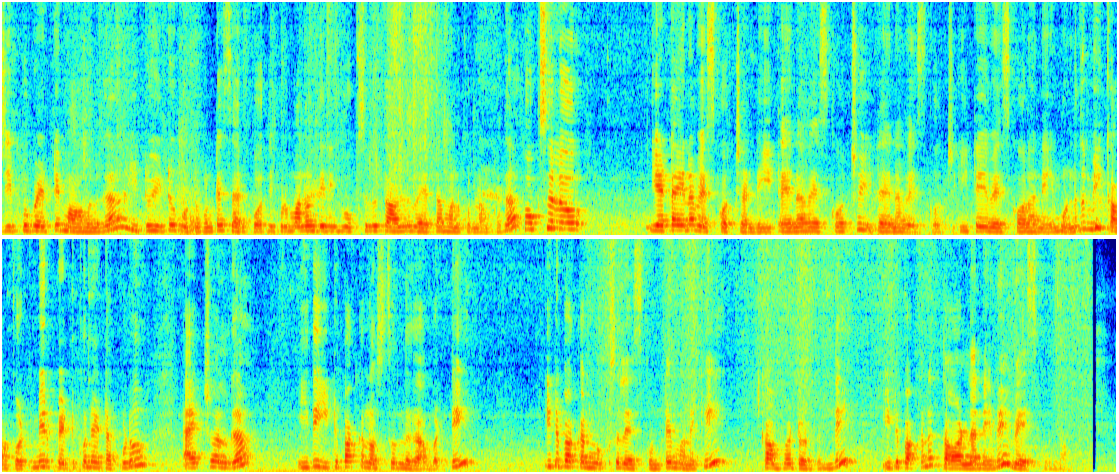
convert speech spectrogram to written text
జిప్పు పెట్టి మామూలుగా ఇటు ఇటు కుట్టుకుంటే సరిపోద్ది. ఇప్పుడు మనం దీనికి హుక్స్లు తాళ్ళు వేద్దాం అనుకున్నాం కదా. హుక్స్లు ఎటైనా వేసుకోవచ్చండి. ఇటైనా వేసుకోవచ్చు ఇటైనా వేసుకోవచ్చు. ఇటే వేసుకోవాలని ఏమి ఉండదు. మీ కంఫర్ట్. మీరు పెట్టుకునేటప్పుడు యాక్చువల్గా ఇది ఇటు పక్కన వస్తుంది కాబట్టి ఇటు పక్కన హుక్స్లు వేసుకుంటే మనకి కంఫర్ట్ ఉంటుంది. ఇటు పక్కన తాళ్ళు అనేవి వేసుకుందాం.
